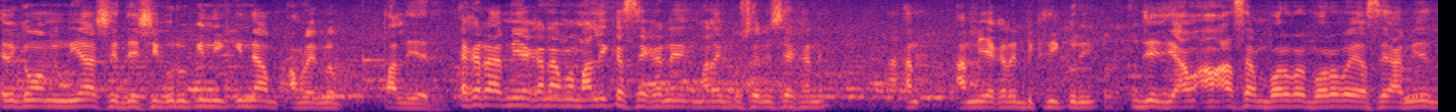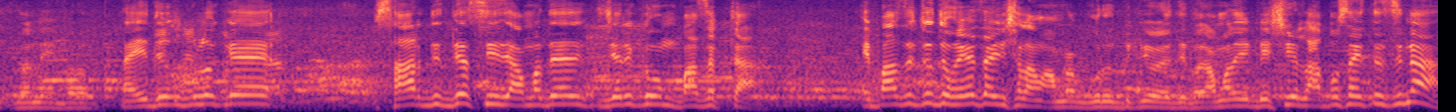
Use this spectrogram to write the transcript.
এরকম আমি নিয়ে আসি, দেশি গরু কিনি, কিনে আম- আমরা এগুলো পালি আর এখানে আমি এখানে আমার মালিক আছে এখানে, মালিক বসে রয়েছে এখানে। আমি এখানে বিক্রি করি। জি জি আছে, আমার বড় ভাই বড় ভাই আছে, আমি মানে বড় না, এই যেগুলোকে সার দিতেছি যে আমাদের যেরকম বাজেটটা, এই বাজেট যদি হয়ে যায়, ইনশাল্লাহ আমরা গরু বিক্রি করে দেবো। আমাদের বেশি লাভও চাইতেছি না,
